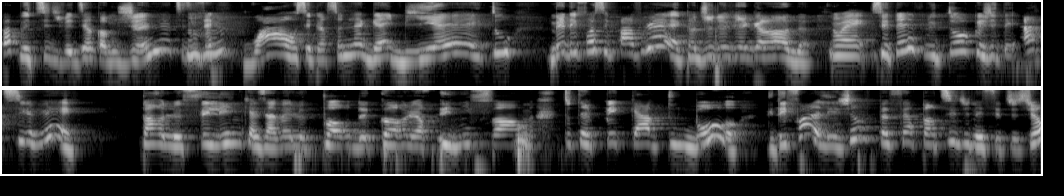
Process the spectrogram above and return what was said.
pas petite, je veux dire, comme jeune, là, tu disais, Mhm. waouh, ces personnes-là gagnent bien et tout. Mais des fois, c'est pas vrai quand je deviens grande. Ouais. C'était plutôt que j'étais attirée par le feeling qu'elles avaient, le port de corps, leur uniforme, tout impeccable, tout beau. Des fois, les gens peuvent faire partie d'une institution,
